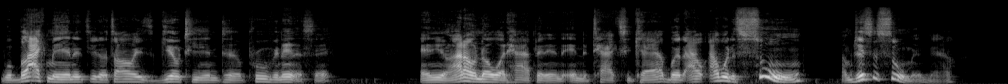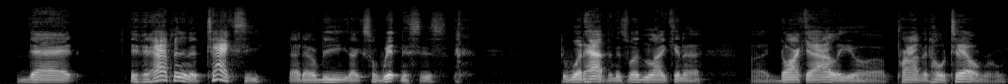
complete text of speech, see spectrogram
with black men, it's you know it's always guilty until proven innocent. And you know, I don't know what happened in, in the taxi cab, but I, I would assume, I'm just assuming now, that if it happened in a taxi, uh, there would be like some witnesses to what happened. This wasn't like in a, a dark alley or a private hotel room.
